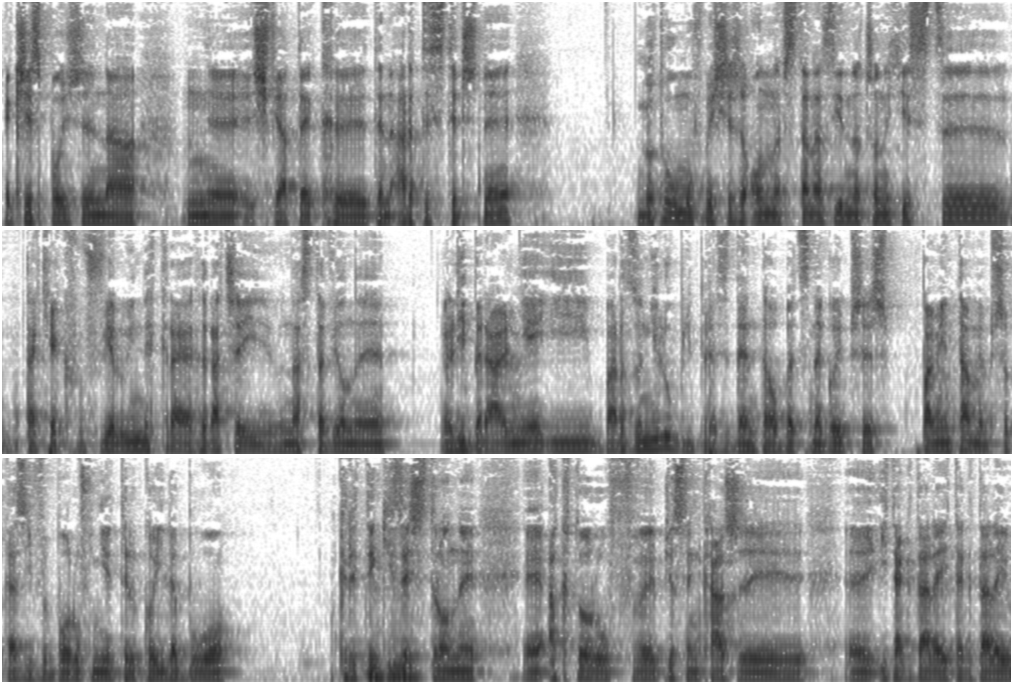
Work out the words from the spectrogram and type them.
jak się spojrzy na światek ten artystyczny, no to umówmy się, że on w Stanach Zjednoczonych jest, y, tak jak w wielu innych krajach, raczej nastawiony liberalnie i bardzo nie lubi prezydenta obecnego i przecież pamiętamy przy okazji wyborów nie tylko ile było krytyki ze strony e, aktorów, e, piosenkarzy e, i tak dalej, i tak dalej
